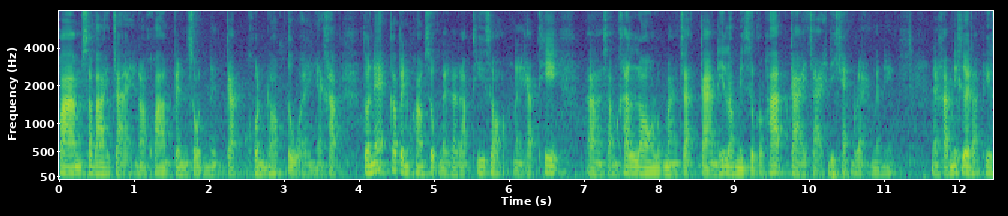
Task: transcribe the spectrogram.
ความสบายใจเนาะความเป็นส่วนหนึ่งกับคนรอบตัวอย่างเงี้ยครับตัวเนี้ยก็เป็นความสุขในระดับที่2นะครับที่อ่าสำคัญรองลงมาจากการที่เรามีสุขภาพกายใจที่แข็งแรงนั่นเองนะครับนี่คือระดับที่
